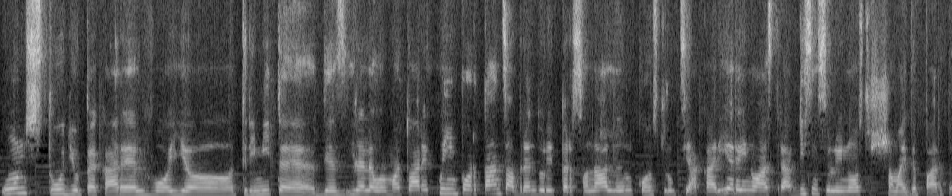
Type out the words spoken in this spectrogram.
un studiu pe care îl voi uh, trimite de zilele următoare cu importanța brandului personal în construcția carierei noastre, a business-ului nostru și așa mai departe.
